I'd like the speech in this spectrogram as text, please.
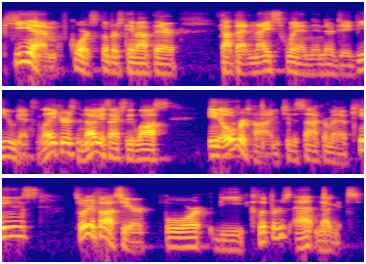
p.m. Of course, Clippers came out there, got that nice win in their debut against the Lakers. The Nuggets actually lost in overtime to the Sacramento Kings. So, what are your thoughts here for the Clippers at Nuggets?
